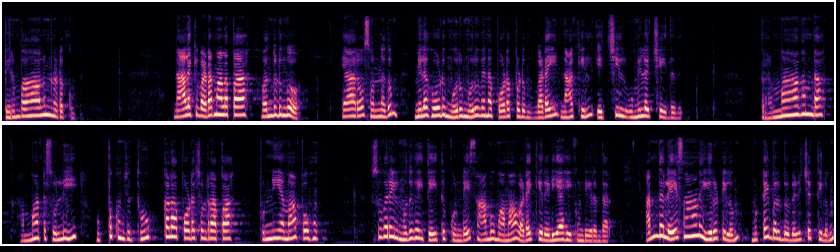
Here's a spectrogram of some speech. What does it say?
பெரும்பாலும் நடக்கும். நாளைக்கு வடமாலப்பா வந்துடுங்கோ. யாரோ சொன்னதும் மிளகோடு மொறு மொறுவென போடப்படும் வடை நாக்கில் எச்சில் உமிழச் செய்தது. பிரமாதம்டா அம்மாட்ட சொல்லி உப்ப கொஞ்சம் தூக்கலா போட சொல்றாப்பா. புண்ணியமா போகும். சுவரில் முதுகை தேய்த்து கொண்டே சாம்பு மாமா வடைக்கு ரெடியாகி கொண்டிருந்தார். அந்த லேசான இருட்டிலும் முட்டை பல்பு வெளிச்சத்திலும்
